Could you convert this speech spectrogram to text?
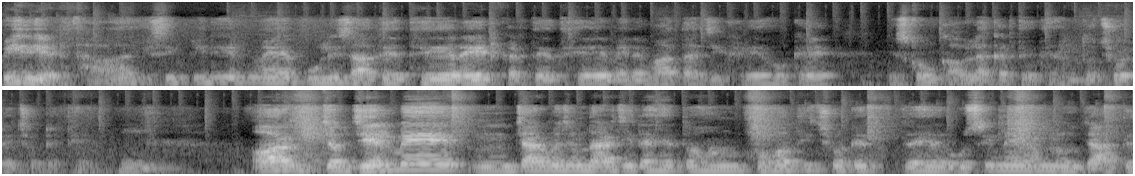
पीरियड था इसी पीरियड में पुलिस आते थे रेड करते थे मेरे माता जी खड़े होके इसको मुकाबला करते थे। हम तो छोटे छोटे थे और जब जेल में चार मजुमदार जी रहे तो हम बहुत ही छोटे रहे। उसी में हम लोग जाते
